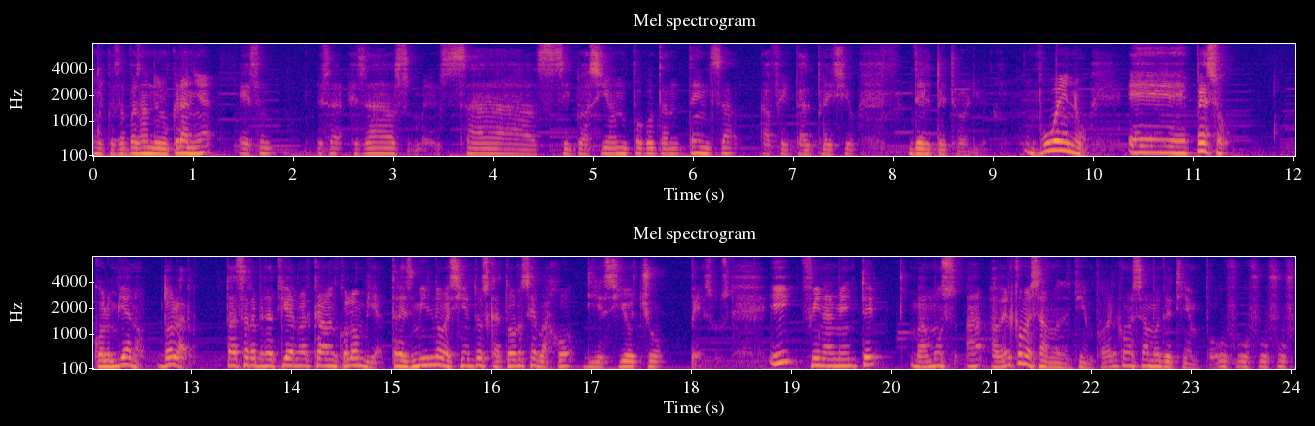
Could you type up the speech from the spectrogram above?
lo que está pasando en Ucrania, esa, esa situación un poco tan tensa afecta al precio del petróleo. Bueno, eh, peso colombiano, dólar, tasa repetitiva del mercado en Colombia, 3.914 bajó 18 pesos. Y finalmente vamos a, ver cómo estamos de tiempo, a ver cómo estamos de tiempo. Uf, uf, uf, uf.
